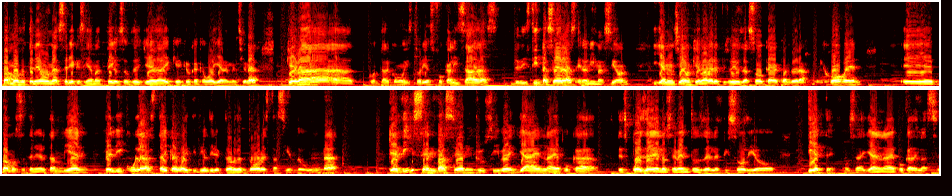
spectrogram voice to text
Vamos a tener una serie que se llama Tales of the Jedi, que creo que acabo ya de mencionar, que va a contar como historias focalizadas de distintas eras en animación. Y ya anunciaron que va a haber episodios de Ahsoka cuando era muy joven, eh, vamos a tener también películas. Taika Waititi, el director de Thor, está haciendo una que dicen va a ser inclusive ya en la época después de los eventos del episodio 7, o sea, ya en la época de las,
